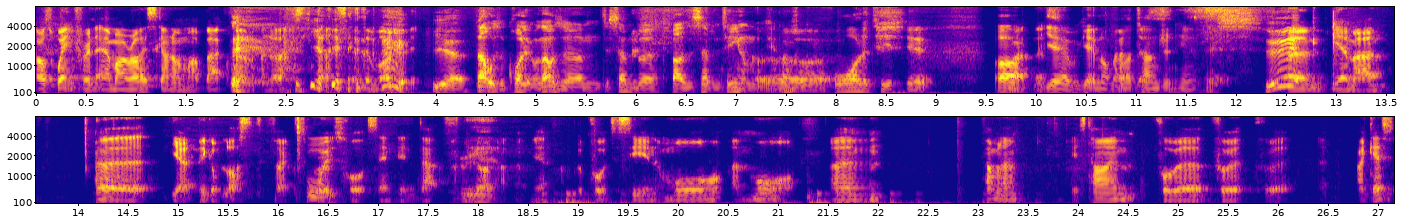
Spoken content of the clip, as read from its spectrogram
I was waiting for an MRI scan on my back, fam, and I was, I was in the market. Yeah, that was a quality one. That was um December 2017. I'm looking. That was Oh, quality. Shit. Oh, Madness. yeah, we're getting off on a tangent here. Um, yeah, man. Uh, yeah, big up Lost. Thanks Always. for sending that through. Yeah. I- yeah. Look forward to seeing more and more. Um, it's time for a for a, for a, I guess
